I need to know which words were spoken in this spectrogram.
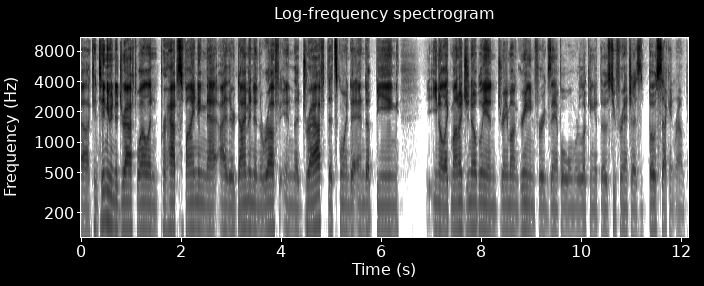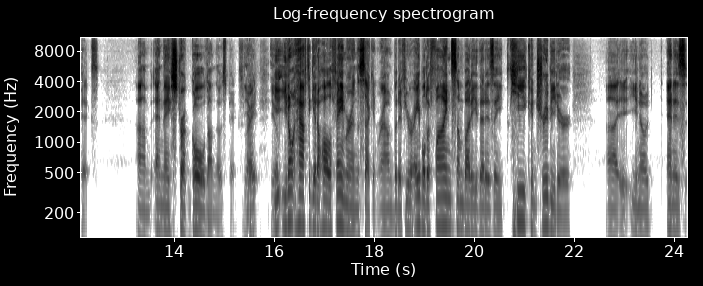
uh, continuing to draft well and perhaps finding that either diamond in the rough in the draft that's going to end up being, you know, like Manu Ginobili and Draymond Green, for example, when we're looking at those two franchises, both second round picks. Um, and they struck gold on those picks, right? You, you don't have to get a Hall of Famer in the second round, but if you're able to find somebody that is a key contributor, uh, you know, and is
